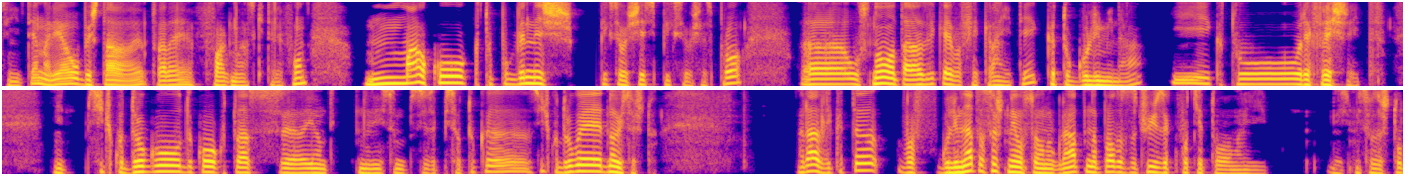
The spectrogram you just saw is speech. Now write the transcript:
цените, нали, обещава това да е флагмански телефон. Малко като погледнеш Pixel 6 и Pixel 6 Pro, основната разлика е в екраните, като големина и като refresh rate. И всичко друго, доколкото аз имам, нали, съм си записал тук, всичко друго е едно и също. Разликата в големината също не е особено голямата, направо да се чуеш за какво ти е това. Нали. В смисъл, защо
